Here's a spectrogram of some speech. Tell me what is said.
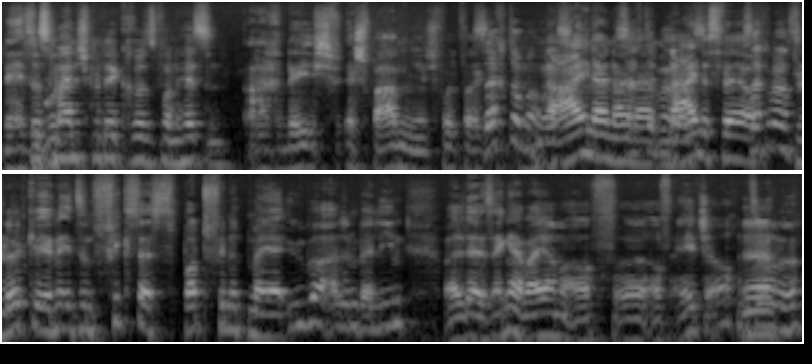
Nee, so Das meine ich mit der Größe von Hessen. Ach nee, ich erspare mir. Ich wollte Sag doch mal was. Nein, nein, nein, Sag nein, das wäre auch blöd. So ein fixer Spot findet man ja überall in Berlin, weil der Sänger war ja mal auf, äh, auf Age auch und Ja. so. Ne?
